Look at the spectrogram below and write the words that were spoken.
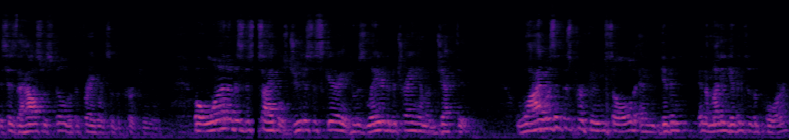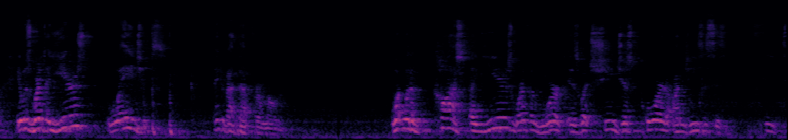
It says the house was filled with the fragrance of the perfume. But one of his disciples, Judas Iscariot, who was later to betray him, objected. Why wasn't this perfume sold and given and the money given to the poor? It was worth a year's wages. Think about that for a moment. What would have cost a year's worth of work is what she just poured on Jesus' feet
